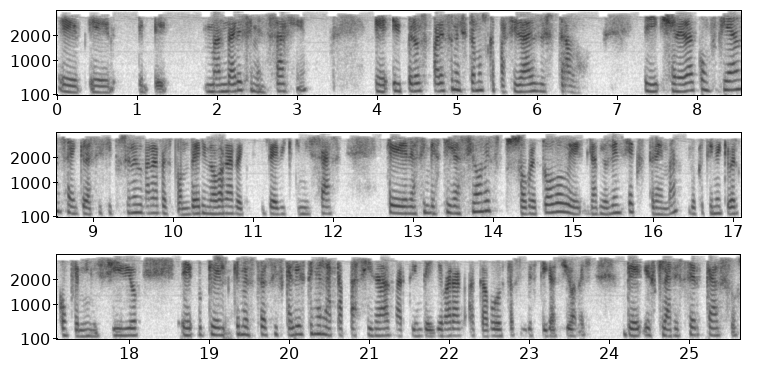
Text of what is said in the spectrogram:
eh, mandar ese mensaje, pero para eso necesitamos capacidades de Estado y generar confianza en que las instituciones van a responder y no van a revictimizar, que las investigaciones, sobre todo de la violencia extrema, lo que tiene que ver con feminicidio, eh, que, que, nuestras fiscalías tengan la capacidad, Martín, de llevar a, a, cabo estas investigaciones, de esclarecer casos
